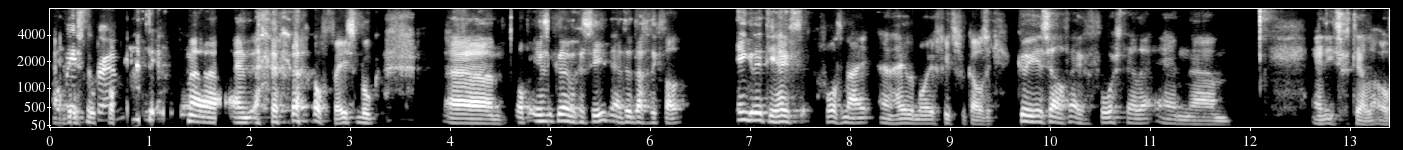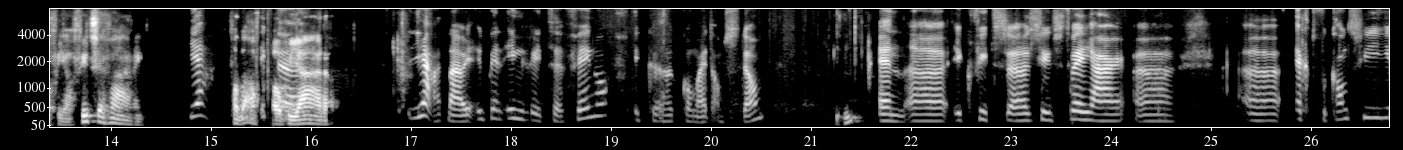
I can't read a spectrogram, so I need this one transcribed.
Op Instagram. En op Facebook. eh, op Instagram gezien. En toen dacht ik van, Ingrid die heeft volgens mij een hele mooie fietsvakantie. Kun je jezelf even voorstellen en, ehm, en iets vertellen over jouw fietservaring? Ja, Van de afgelopen eh, jaren. Ja, nou, ik ben Ingrid eh, Veenhoff. Ik eh, kom uit Amsterdam. Mhm. En ik fiets sinds twee jaar echt vakantie,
